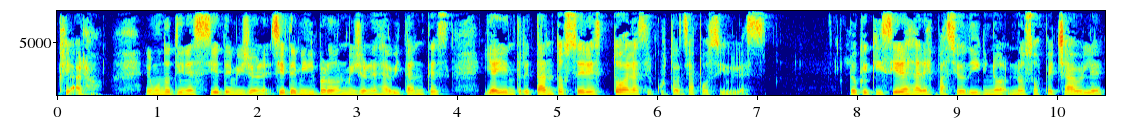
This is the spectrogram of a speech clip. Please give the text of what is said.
Claro, el mundo tiene 7 millones, mil perdón, millones de habitantes y hay entre tantos seres todas las circunstancias posibles. Lo que quisiera es dar espacio digno, no sospechable,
